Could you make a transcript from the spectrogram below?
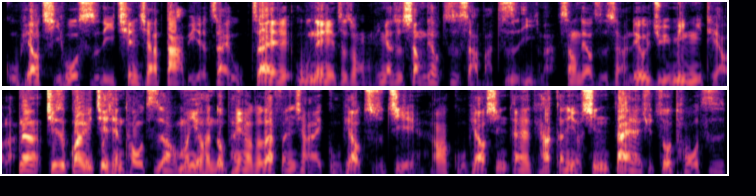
股票期货失利，欠下大笔的债务，在屋内这种应该是上吊自杀吧，自缢嘛，上吊自杀，留一句命一条啦。那其实关于借钱投资啊，我们有很多朋友都在分享，哎，股票直借啊，股票信，呃，他可能有信贷来去做投资。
